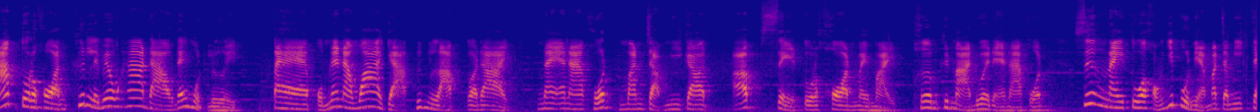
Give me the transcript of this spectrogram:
อัพตัวละครขึ้นเลเวล 5 ดาวได้หมดเลย แต่ผมแนะนำว่าอย่าเพิ่งรับก็ได้ ในอนาคตมันจะมีการอัพเศษตัวละครใหม่ๆ เพิ่มขึ้นมาด้วยในอนาคต ซึ่งในตัวของญี่ปุ่นเนี่ยมันจะมีแจ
